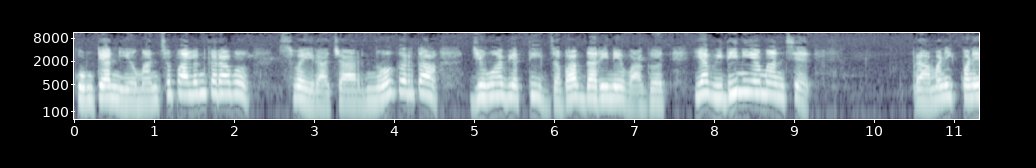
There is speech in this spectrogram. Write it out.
कोणत्या नियमांचं पालन करावं? स्वैराचार न करता जेव्हा व्यक्ती जबाबदारीने वागत या विधी नियमांचे प्रामाणिकपणे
